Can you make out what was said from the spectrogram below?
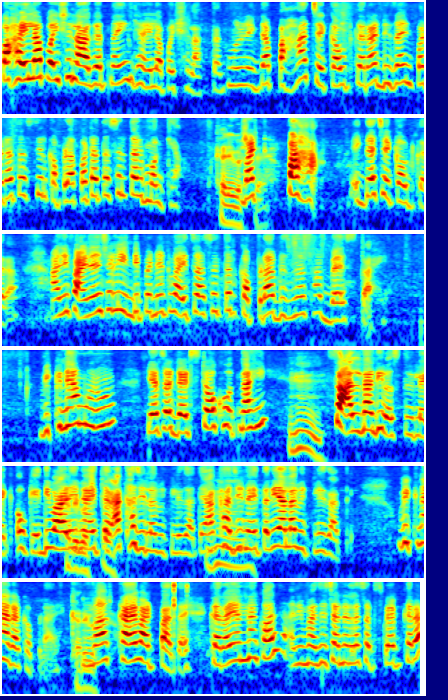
पाहायला पैसे लागत नाही घ्यायला पैसे लागतात. म्हणून एकदा पहा चेकआउट करा. डिझाईन पटत असतील कपडा पटत असेल तर मग घ्या. खरी गोष्ट बट आहे. पहा एकदा चेकआउट करा. आणि फायनान्शियली इंडिपेंडेंट व्हायचं असेल तर कपडा बिझनेस हा बेस्ट आहे. विकण्या म्हणून याचा डेड स्टॉक होत नाही. चालणारी वस्तू लाईक ओके दिवाळी नाही तर आहे. आखाजीला विकली जाते आखाजी नाही तर याला विकली जाते. विकणारा कपडा आहे. मग काय वाट पाहताय? करा यांना कॉल आणि माझ्या चॅनलला सबस्क्राईब करा.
